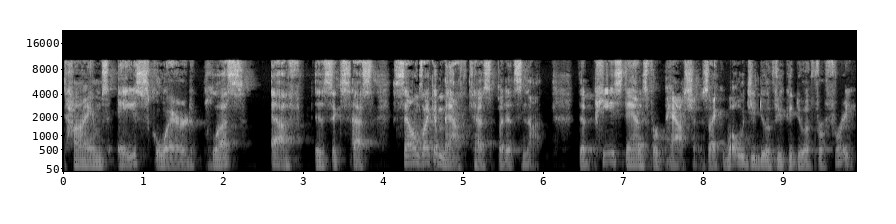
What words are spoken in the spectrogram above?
times A squared plus F is success. Sounds like a math test, but it's not. The P stands for passion. It's like, what would you do if you could do it for free?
